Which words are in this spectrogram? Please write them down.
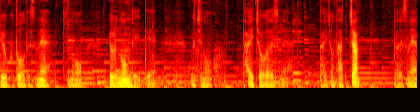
いうことをですね昨日夜飲んでいてうちの隊長がですね隊長のたっちゃんがですね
